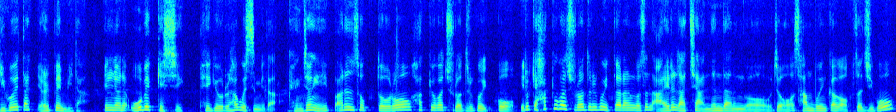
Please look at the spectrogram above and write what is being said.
이거의 딱 10배입니다. 1년에 500개씩 폐교를 하고 있습니다. 굉장히 빠른 속도로 학교가 줄어들고 있고 이렇게 학교가 줄어들고 있다는 것은 아이를 낳지 않는다는 거죠. 산부인과가 없어지고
